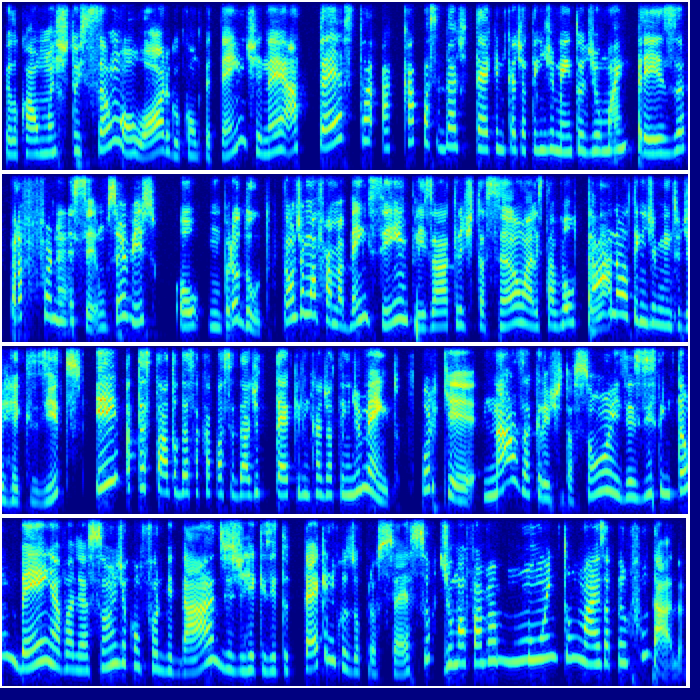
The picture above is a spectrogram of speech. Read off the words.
pelo qual uma instituição ou órgão competente né, atesta a capacidade técnica de atendimento de uma empresa para fornecer um serviço ou um produto. Então, de uma forma bem simples, a acreditação ela está voltada ao atendimento de requisitos e atestado dessa capacidade técnica de atendimento. Porque nas acreditações existem também avaliações de conformidades de requisitos técnicos do processo de uma forma muito mais aprofundada.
